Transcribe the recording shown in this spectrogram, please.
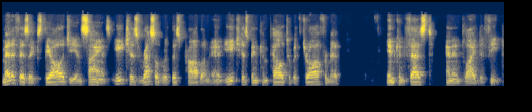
metaphysics, theology, and science each has wrestled with this problem and each has been compelled to withdraw from it in confessed and implied defeat.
